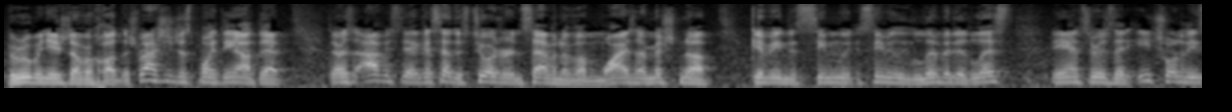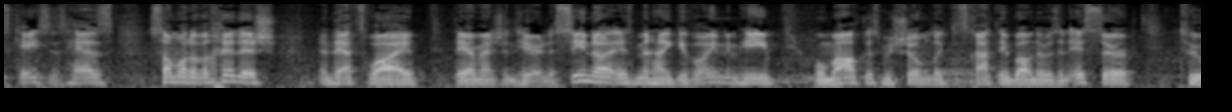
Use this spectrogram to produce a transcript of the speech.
beruben yesh davar chadash. Rashi just pointing out that there's obviously, like I said, there's 207 of them. Why is our Mishnah giving this seemingly, seemingly limited list? The answer is that each one of these cases has somewhat of a chiddush, and that's why they are mentioned here. Nesina is min hagivoinim he umalchus mishum like There was an isser to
